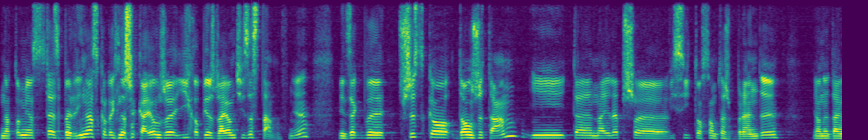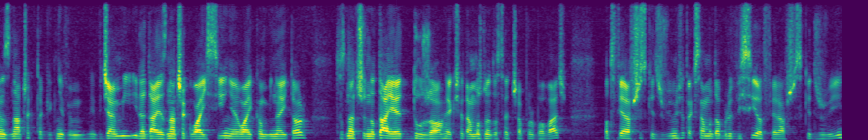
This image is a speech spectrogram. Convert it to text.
Natomiast te z Berlina z kolei narzekają, że ich objeżdżają ci ze Stanów, nie? Więc jakby wszystko dąży tam i te najlepsze VC to są też brandy i one dają znaczek, tak jak nie wiem, widziałem ile daje znaczek YC, nie? Y Combinator, to znaczy no daje dużo, jak się tam można dostać, trzeba próbować. Otwiera wszystkie drzwi, myślę tak samo dobry VC otwiera wszystkie drzwi.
